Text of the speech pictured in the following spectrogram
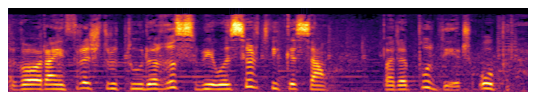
Agora a infraestrutura recebeu a certificação para poder operar.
